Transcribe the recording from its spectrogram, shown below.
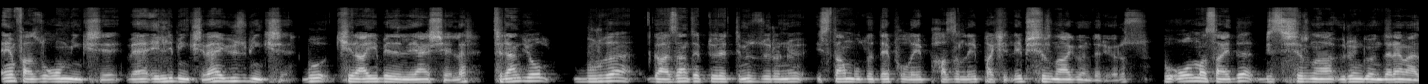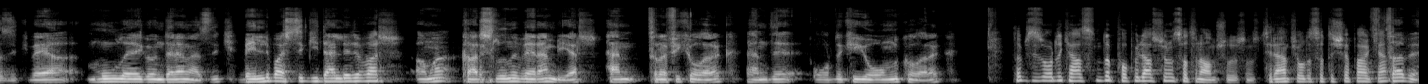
en fazla 10 bin kişi veya 50 bin kişi veya 100 bin kişi. Bu kirayı belirleyen şeyler. Trendyol Burada Gaziantep'te ürettiğimiz ürünü İstanbul'da depolayıp, hazırlayıp, paketleyip Şırnak'a gönderiyoruz. Bu olmasaydı biz Şırnak'a ürün gönderemezdik veya Muğla'ya gönderemezdik. Belli başlı giderleri var ama karşılığını veren bir yer. Hem trafik olarak hem de oradaki yoğunluk olarak. Tabii siz oradaki aslında popülasyonu satın almış oluyorsunuz. Trendyol'da satış yaparken Tabii.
